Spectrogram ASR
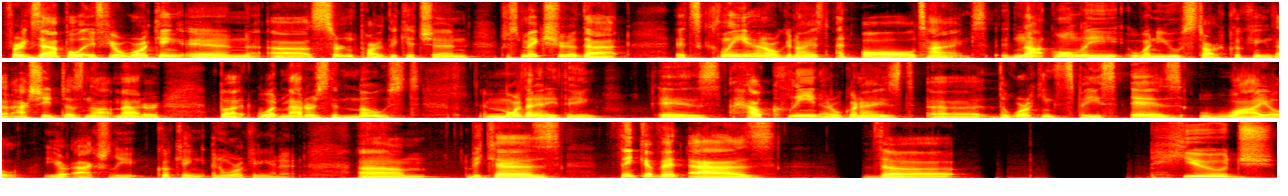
for example, if you're working in a certain part of the kitchen, just make sure that it's clean and organized at all times. Not only when you start cooking, that actually does not matter, but what matters the most, and more than anything, is how clean and organized uh, the working space is while you're actually cooking and working in it. Um, because think of it as the huge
